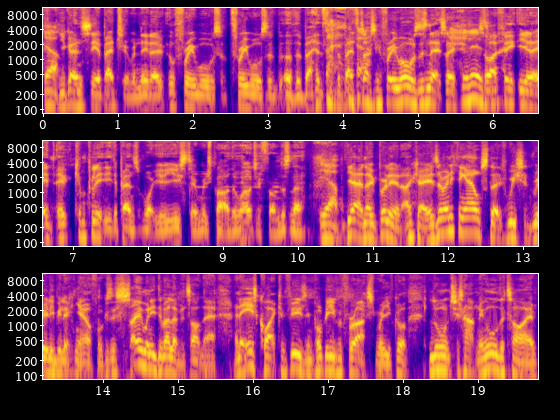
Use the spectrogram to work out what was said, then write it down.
Yeah. You go and see a bedroom, and you know, all three walls, three walls of, of the bed, the bed's touching three walls, isn't it? So, It is, So I think you know, it, it completely depends on what you're used to and which part of the world you're from, doesn't it? Yeah. Yeah, no, brilliant. Okay, is there anything else that we should really be looking out for? Because there's so many developments, aren't there? And it is quite confusing, probably even for us, where you've got launches happening all the time.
